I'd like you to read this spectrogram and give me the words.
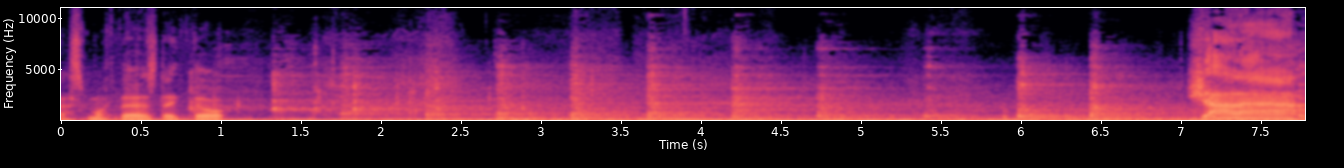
That's my Thursday thought. Shut up!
